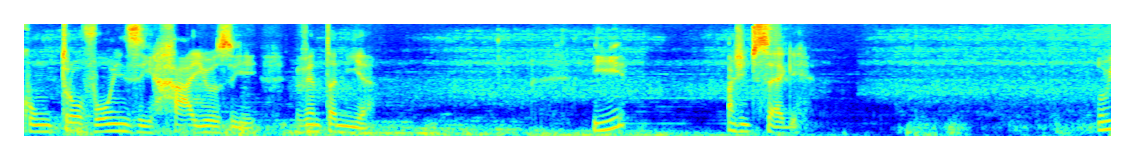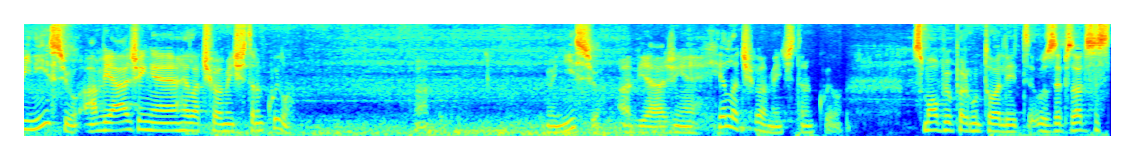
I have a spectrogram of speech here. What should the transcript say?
com trovões e raios e ventania. E a gente segue. No início, a viagem é relativamente tranquila. tá? No início, a viagem é relativamente tranquila. Smallville perguntou ali: os episódios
